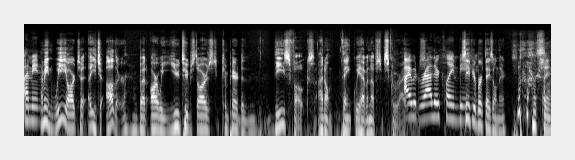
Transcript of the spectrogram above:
I mean, I mean, we are to each other, but are we YouTube stars compared to these folks? I don't think we have enough subscribers. I would rather claim being see if your birthday's on there. Let's see.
